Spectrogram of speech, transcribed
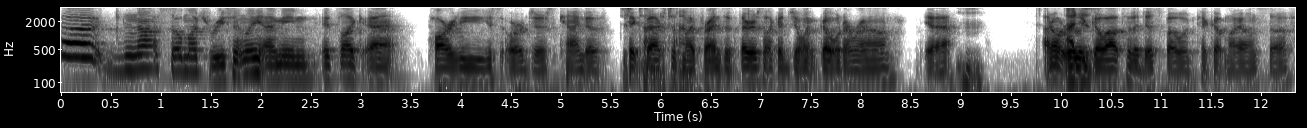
Uh, not so much recently. I mean, it's like at parties or just kind of Just kickbacks with my friends. If there's like a joint going around, yeah. Mhm. I don't I really just- go out to the dispo and pick up my own stuff.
